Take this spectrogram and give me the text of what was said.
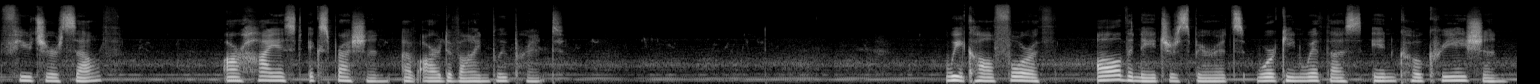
future self, our highest expression of our divine blueprint. We call forth all the nature spirits working with us in co creation.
